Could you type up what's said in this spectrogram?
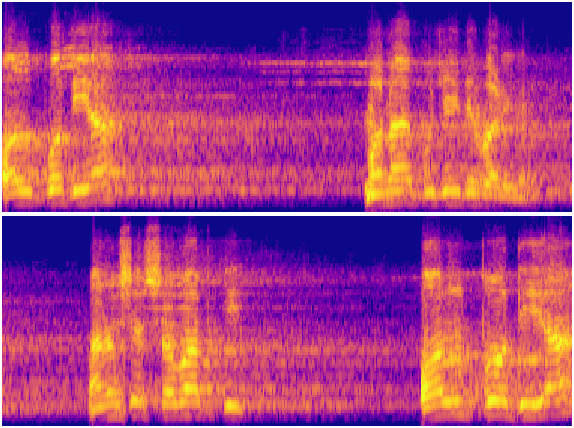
অল্প দিয়া মনে হয় বুঝাইতে পারি না। মানুষের স্বভাব কি? অল্প দিয়া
